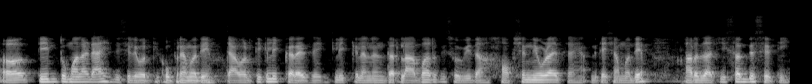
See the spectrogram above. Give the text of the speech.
तीन तुम्हाला डॅश दिसेल वरती कोपऱ्यामध्ये. त्यावरती क्लिक करायचं आहे क्लिक केल्यानंतर लाभार्थी सुविधा हा ऑप्शन निवडायचा आहे आणि त्याच्यामध्ये अर्जाची सद्यस्थिती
